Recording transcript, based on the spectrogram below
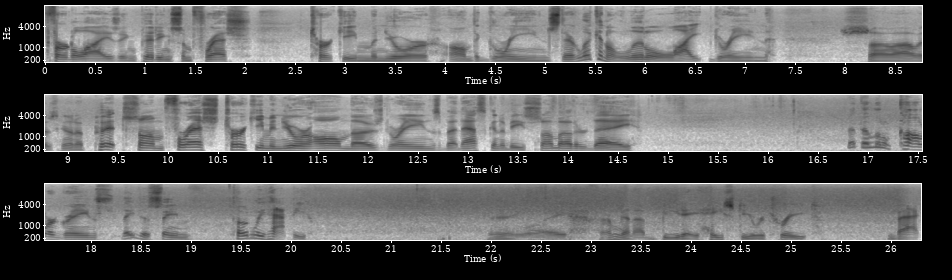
fertilizing, putting some fresh turkey manure on the greens. They're looking a little light green. So I was going to put some fresh turkey manure on those greens, but that's going to be some other day. But the little collard greens, they just seem totally happy. Anyway, I'm going to beat a hasty retreat back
